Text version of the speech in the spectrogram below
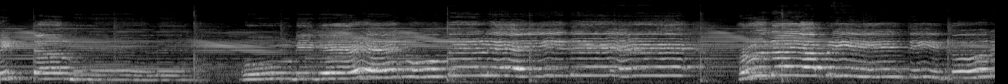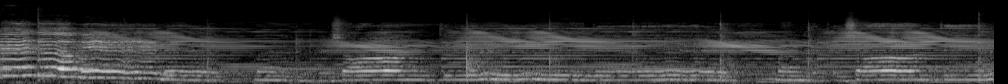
ಶಾಂತಿ ಮೇಲೆ ಗೂಡಿಗೆ ಶಾಂತಿ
